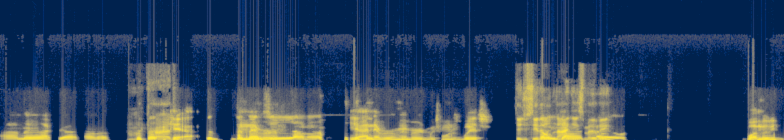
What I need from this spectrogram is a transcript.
Oh man, I forgot. I don't know. Oh my god! Okay, I, Da, da I never- I don't know. yeah, I never remembered which one was which. Did you see the I old think '90s movie? oh, What movie?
